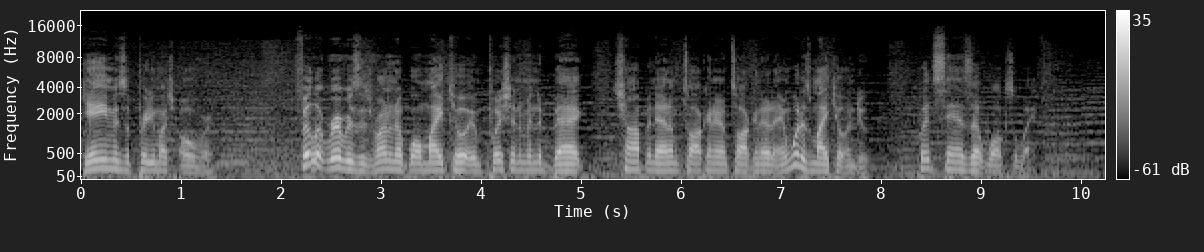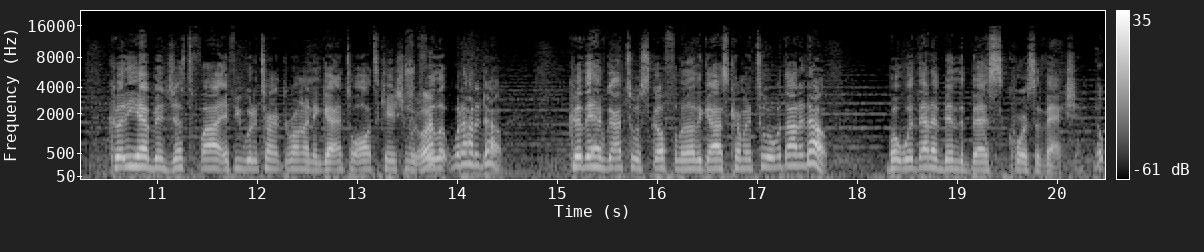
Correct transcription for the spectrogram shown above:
Game is pretty much over. Philip Rivers is running up on Mike Hilton, pushing him in the back, chomping at him, talking at him, talking at him. And what does Mike Hilton do? Puts hands up, walks away. Could he have been justified if he would have turned around and got into an altercation with Philip? Without a doubt. Could they have gotten to a scuffle and other guys coming to it? Without a doubt. But would that have been the best course of action? Nope.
